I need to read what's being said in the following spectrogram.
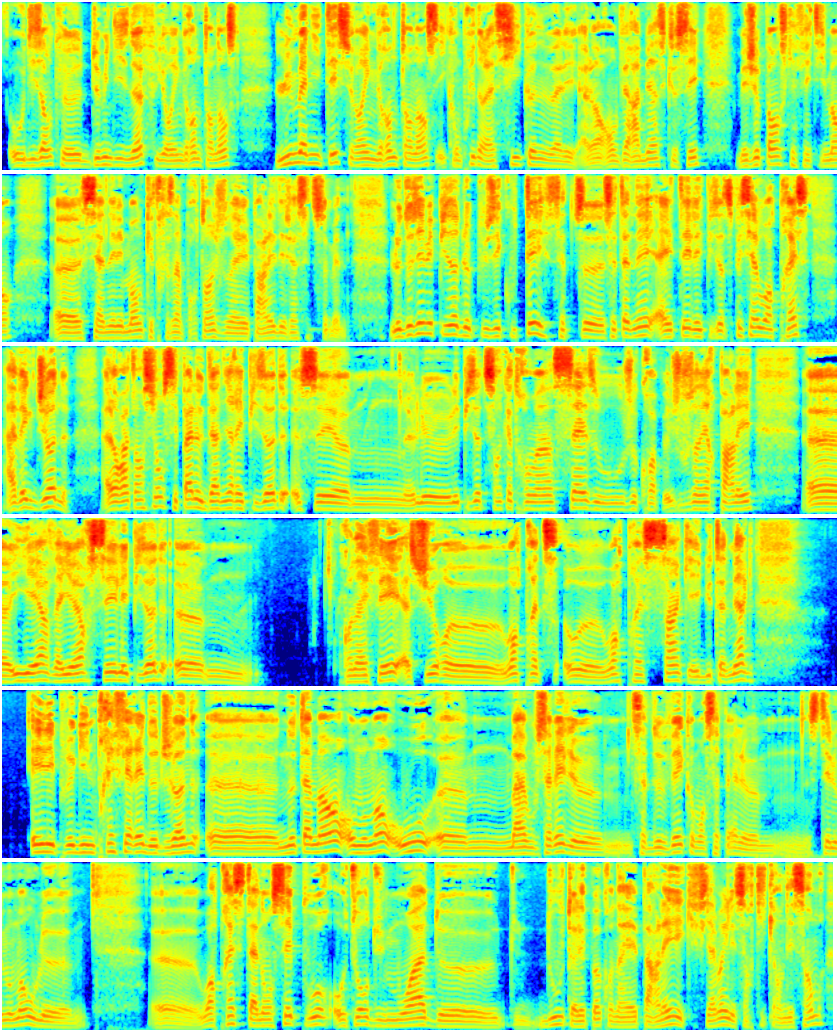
ou disant que 2019, il y aurait une grande tendance, l'humanité serait une grande tendance, y compris dans la Silicon Valley. Alors on verra bien ce que c'est, mais je pense qu'effectivement, euh, c'est un élément qui est très important, je vous en avais parlé déjà cette semaine. Le deuxième épisode le plus écouté cette, euh, cette année a été l'épisode spécial WordPress avec John. Alors attention, c'est pas le dernier épisode, c'est euh, l'épisode 196 où je crois, je vous en ai reparlé hier d'ailleurs, c'est l'épisode qu'on avait fait sur euh, WordPress, euh, WordPress 5 et Gutenberg et les plugins préférés de John, euh, notamment au moment où, bah, vous savez, le, ça devait, comment s'appelle, c'était le moment où le WordPress est annoncé pour autour du mois de d'août à l'époque on avait parlé et qui finalement il est sorti qu'en décembre.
